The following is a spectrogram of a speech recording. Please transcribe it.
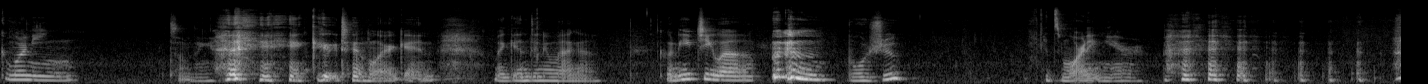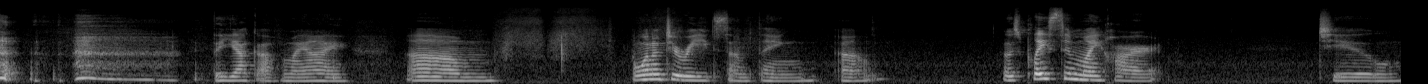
Good morning. Something. Guten Morgen. Magandang umaga. Konnichiwa. Bonjour. It's morning here. the yuck off of my eye. Um, I wanted to read something. Um, it was placed in my heart to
